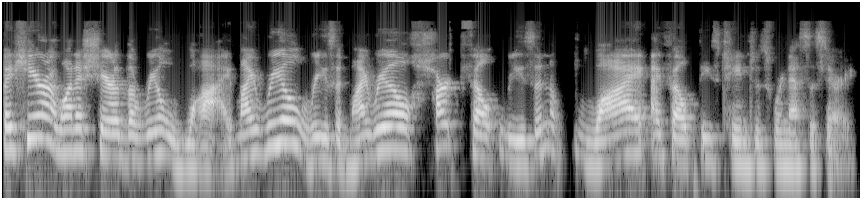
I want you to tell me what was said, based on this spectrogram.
But here I want to share the real why, my real reason, my real heartfelt reason why I felt these changes were necessary.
